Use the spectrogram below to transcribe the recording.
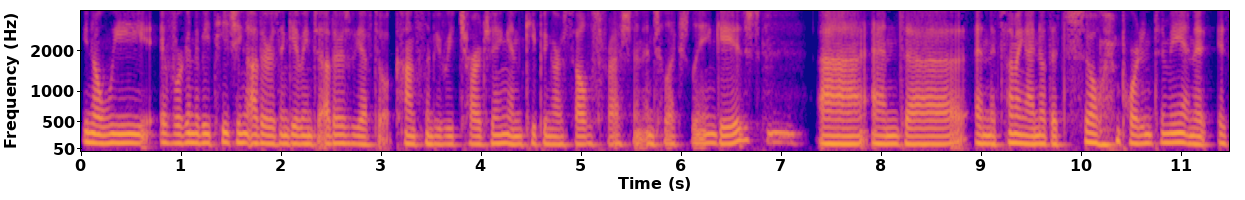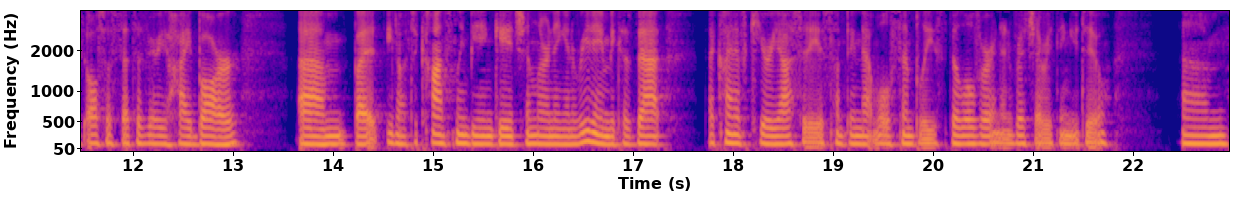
you know, we if we're going to be teaching others and giving to others, we have to constantly be recharging and keeping ourselves fresh and intellectually engaged. Mm. Uh, and uh, and it's something I know that's so important to me, and it it also sets a very high bar. Um, but you know, to constantly be engaged in learning and reading because that that kind of curiosity is something that will simply spill over and enrich everything you do. Um,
